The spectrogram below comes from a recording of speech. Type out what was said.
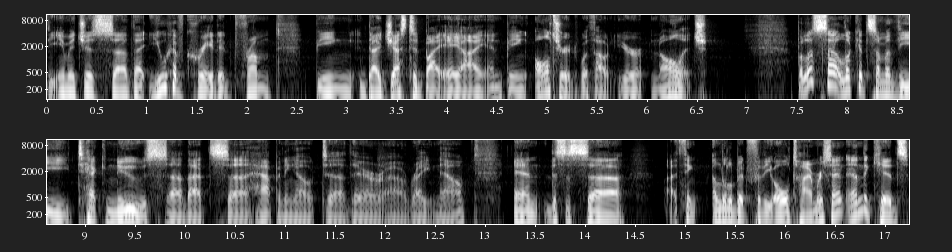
the images uh, that you have created from being digested by AI and being altered without your knowledge. But let's look at some of the tech news that's happening out there right now. And this is, I think, a little bit for the old timers and, and the kids.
